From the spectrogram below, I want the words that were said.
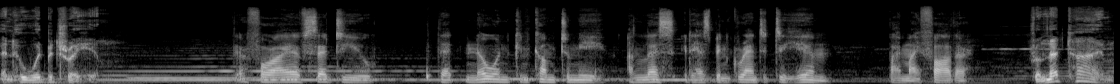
and who would betray him. Therefore I have said to you that no one can come to me unless it has been granted to him by my Father. From that time,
